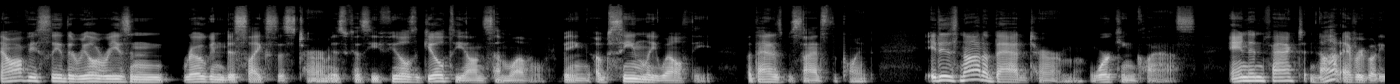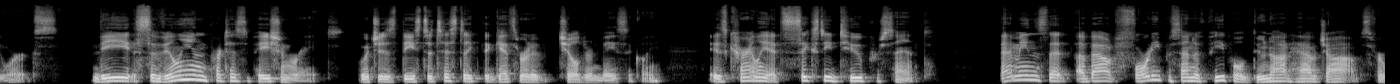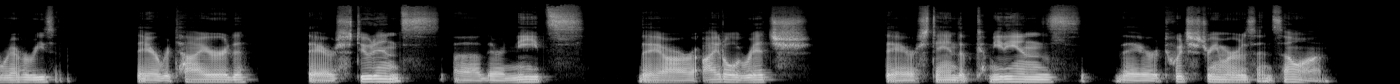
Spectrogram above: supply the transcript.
Now, obviously, the real reason Rogan dislikes this term is because he feels guilty on some level for being obscenely wealthy, but that is besides the point. It is not a bad term, working class, and in fact, not everybody works. The civilian participation rate, which is the statistic that gets rid of children basically, is currently at 62%. That means that about 40% of people do not have jobs for whatever reason. They are retired, they're students, uh, they're NEETs, they are idle rich, they're stand up comedians, they're Twitch streamers, and so on.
